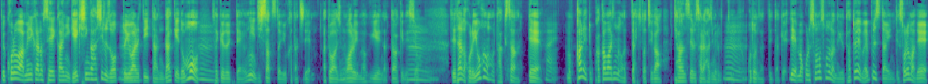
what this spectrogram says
でこれはアメリカの政界に激震が走るぞと言われていたんだけども、うん。先ほど言ったように自殺という形で後味の悪い幕切れになったわけですよ。うん。でただこれ余波もたくさんあってはいもう彼と関わりのあった人たちがキャンセルされ始めるっていううんことになっていたわけ。で、まあ、これそもそもなんだけど例えばエプスタインってそれまで、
